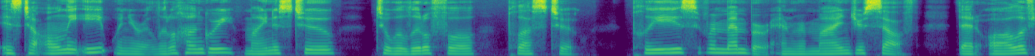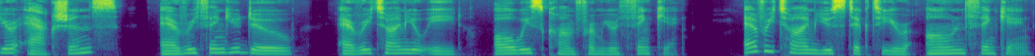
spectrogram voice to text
is to only eat when you're a little hungry, minus two, to a little full, plus two. Please remember and remind yourself that all of your actions, everything you do, every time you eat, always come from your thinking. Every time you stick to your own thinking,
